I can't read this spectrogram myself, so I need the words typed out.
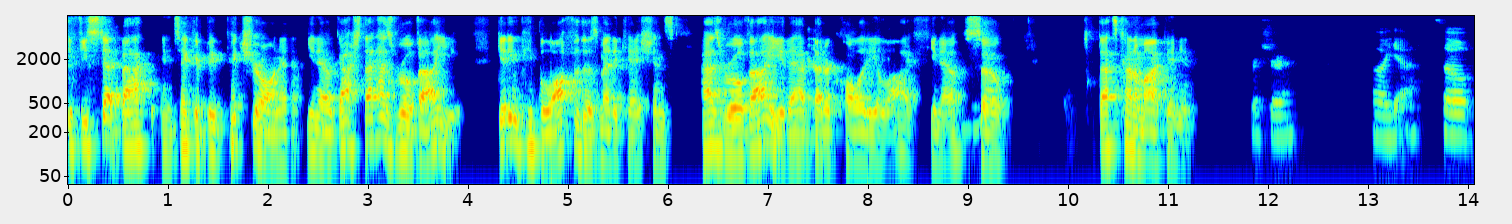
if you step back and take a big picture on it, you know, gosh, that has real value. Getting people off of those medications has real value. They have better quality of life, you know. Mm-hmm. So that's kind of my opinion. For sure. Oh yeah. So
